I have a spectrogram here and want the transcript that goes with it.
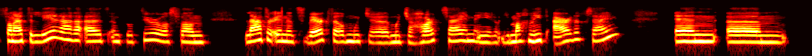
vanuit de leraren uit een cultuur was van later in het werkveld moet je, moet je hard zijn en je, je mag niet aardig zijn. En um,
